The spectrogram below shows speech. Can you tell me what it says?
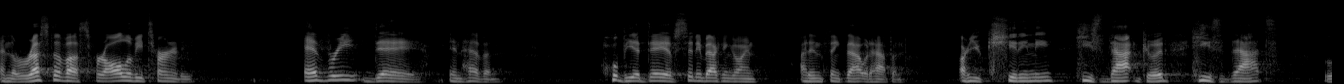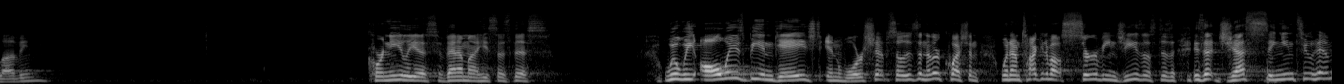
and the rest of us for all of eternity every day in heaven will be a day of sitting back and going, I didn't think that would happen. Are you kidding me? He's that good. He's that loving. Cornelius Venema, he says this Will we always be engaged in worship? So, this is another question. When I'm talking about serving Jesus, does is that just singing to him?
